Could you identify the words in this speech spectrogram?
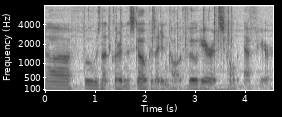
Uh, foo was not declared in the scope because I didn't call it foo here. It's called f here.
